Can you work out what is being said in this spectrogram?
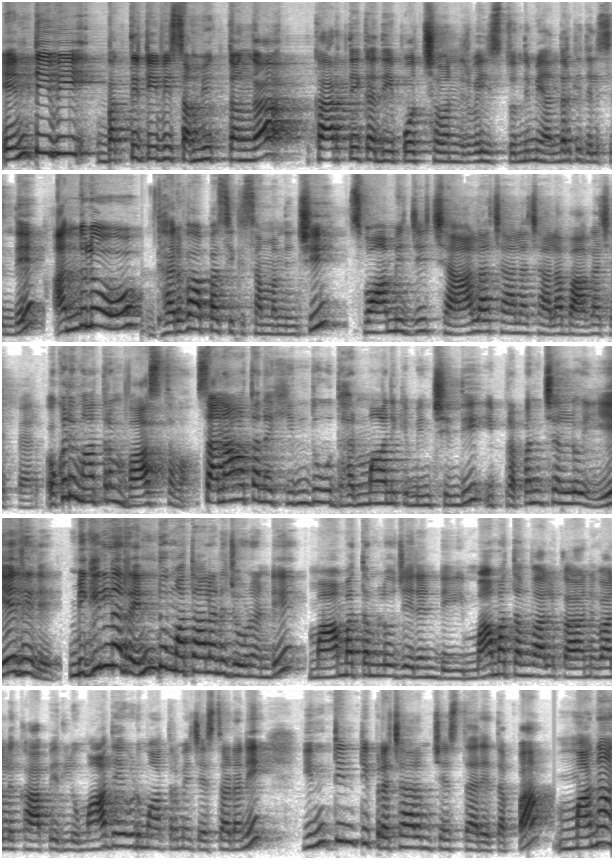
ఎన్టీవీ భక్తి టీవీ సంయుక్తంగా కార్తీక దీపోత్సవం నిర్వహిస్తుంది. మీ అందరికీ తెలిసిందే. అందులో ధర్వాపసికి సంబంధించి స్వామీజీ చాలా చాలా చాలా బాగా చెప్పారు. ఒకటి మాత్రం వాస్తవం. సనాతన హిందూ ధర్మానికి మించింది ఈ ప్రపంచంలో ఏది లేదు. మిగిలిన రెండు మతాలను చూడండి. మా మతంలో చేరండి. మా మతం వాళ్ళు కాని వాళ్ళు కాపీర్లు. మా దేవుడు మాత్రమే చేస్తాడని ఇంటింటి ప్రచారం చేస్తారే తప్ప మన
